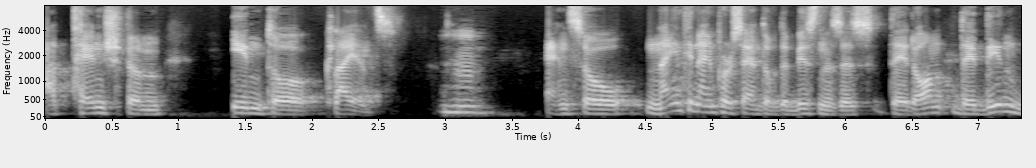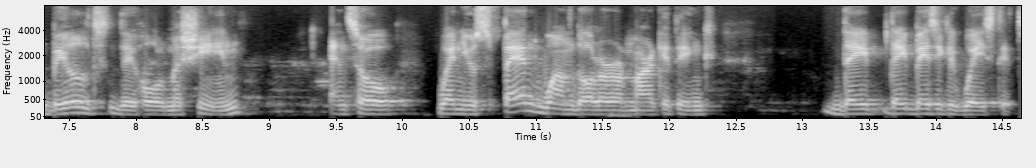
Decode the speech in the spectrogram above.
attention into clients. Mm-hmm and so 99% of the businesses they don't they didn't build the whole machine and so when you spend one dollar on marketing they they basically waste it.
